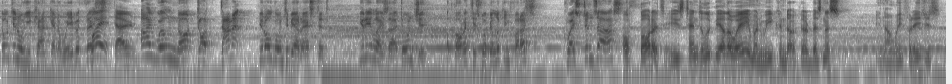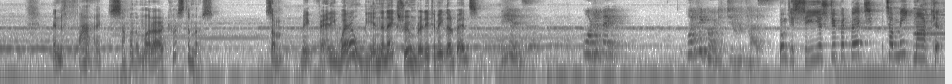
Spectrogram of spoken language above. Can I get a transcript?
Don't you know you can't get away with this? Quiet down. I will not, god damn it! You're all going to be arrested. You realise that, don't you? Authorities will be looking for us. Questions asked. Authorities tend to look the other way when we conduct our business. Been that way for ages. In fact, some of them are our customers. Some may very well be in the next room ready to make their bids. Bids? What are they. What are they going to do with us? Don't you see, you stupid bitch? It's a meat market.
